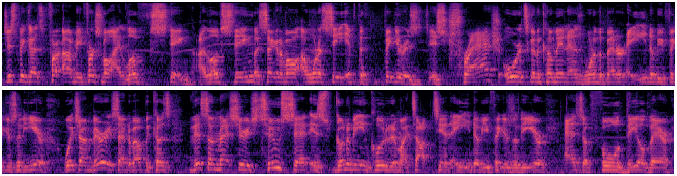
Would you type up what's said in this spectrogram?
Just because, for, I mean, first of all, I love Sting. I love Sting. But second of all, I want to see if the figure is, is trash or it's going to come in as one of the better AEW figures of the year, which I'm very excited about because this Unmatched Series 2 set is going to be included in my top 10 AEW figures of the year as a full deal there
